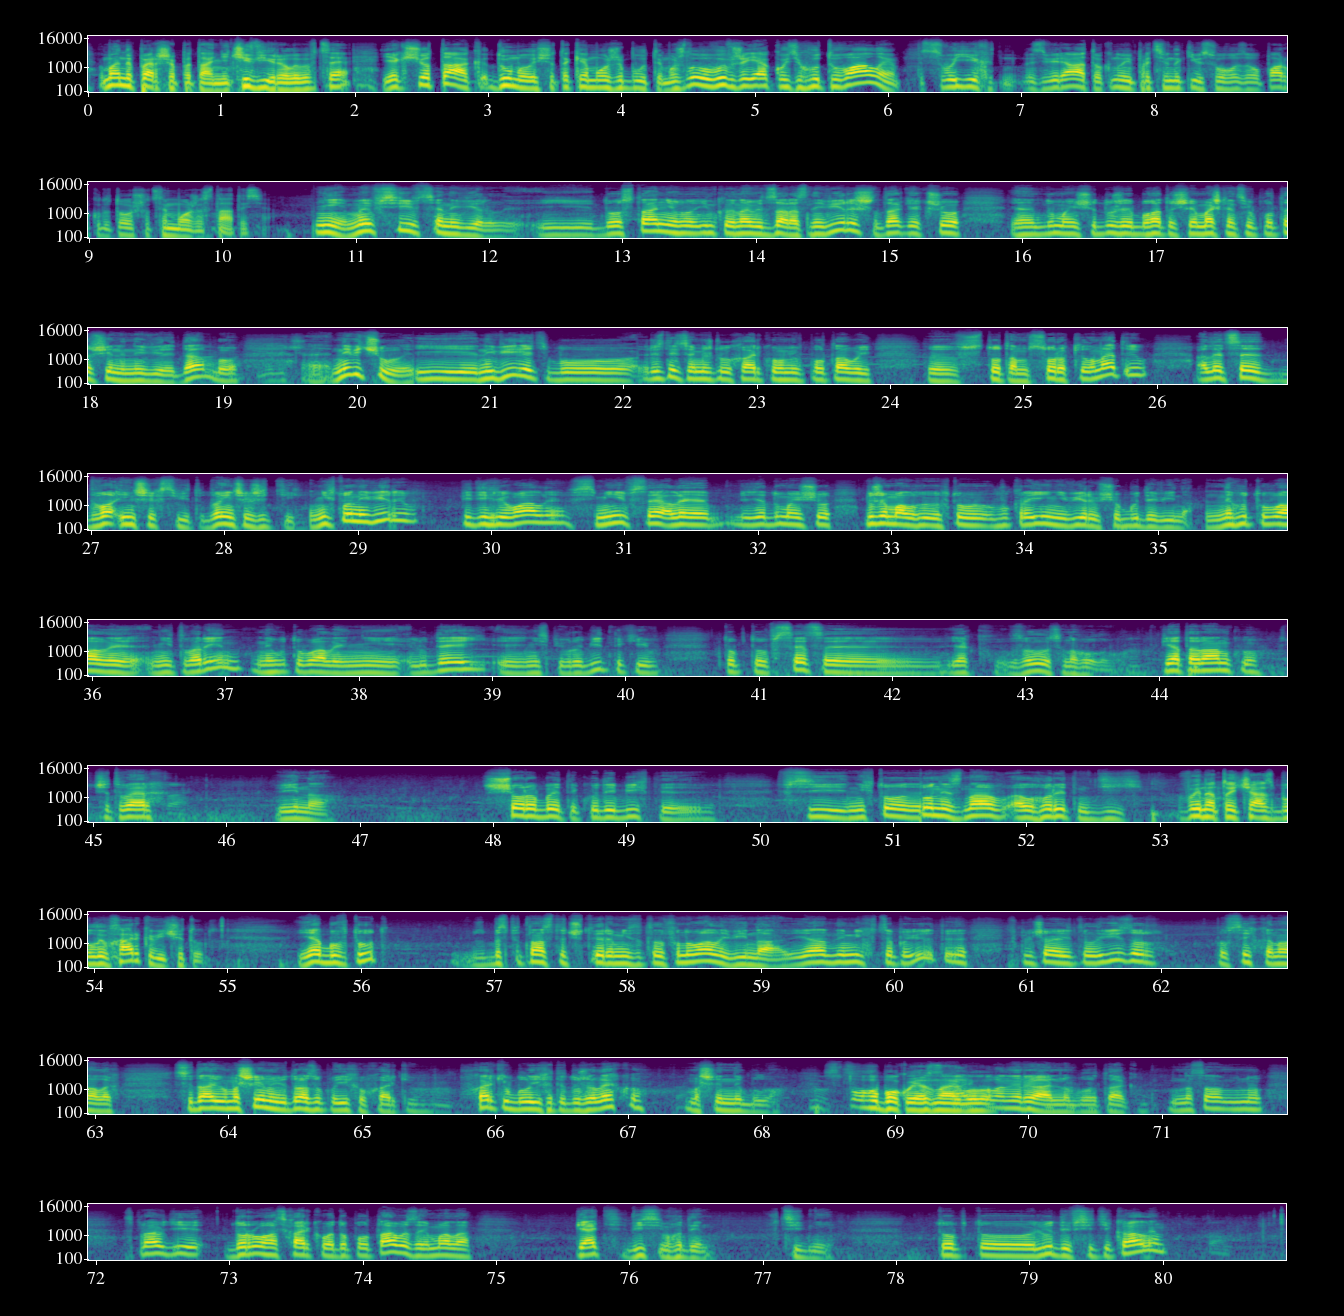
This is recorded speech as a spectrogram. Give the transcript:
У мене перше питання: чи вірили ви в це? Якщо так, думали, що таке може бути, можливо, ви вже якось готували своїх звіряток, ну і працівників свого зоопарку до того, що це може статися? Ні, ми всі в це не вірили. І до останнього інколи навіть зараз не віриш. Так, якщо я думаю, що дуже багато ще мешканців Полтавщини не вірять, да? бо е, не відчули. І не вірять, бо різниця між Харковом і Полтавою е, в 100 там 40 кілометрів, але це два інших світу, два інших житті. Ніхто не вірив. Підігрівали, СМІ, все, але я думаю, що дуже мало хто в Україні вірив, що буде війна. Не готували ні тварин, не готували ні людей, е, ні співробітників. Тобто все це як звалилося на голову. П'ята ранку, четвер, війна. Що робити, куди бігти? Всі, ніхто, ніхто не знав алгоритм дій. Ви на той час були в Харкові чи тут? Я був тут, без 15.04 мені зателефонували, війна. Я не міг в це повірити, включаю телевізор по всіх каналах, сідаю в машину і одразу поїхав в Харків. В Харків було їхати дуже легко, машин не було. З того боку, я знаю, З Харкова було. нереально було так. Насам- ну, Справді дорога з Харкова до Полтави займала 5-8 годин в ці дні. Тобто люди всі тікали.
